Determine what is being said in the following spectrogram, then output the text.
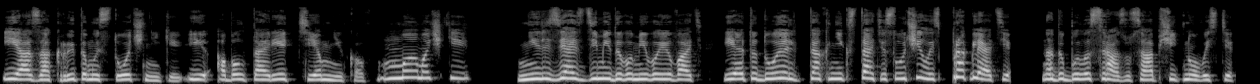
И о закрытом источнике, и об алтаре темников. Мамочки! Нельзя с Демидовыми воевать, и эта дуэль так не кстати случилась, проклятие! Надо было сразу сообщить новости.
